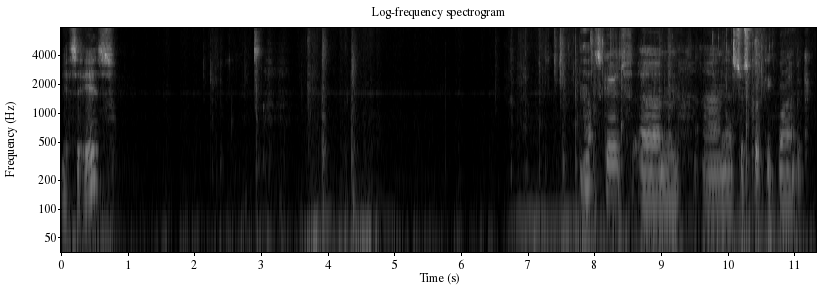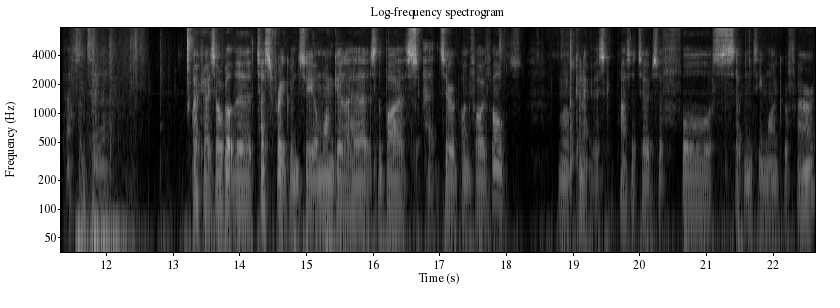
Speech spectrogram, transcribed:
Yes it is. That's good. Um, and let's just quickly grab a capacitor. Okay, so I've got the test frequency on 1 gigahertz, the bias at 0.5 volts. And we'll connect this capacitor, it's a 470 microfarad.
